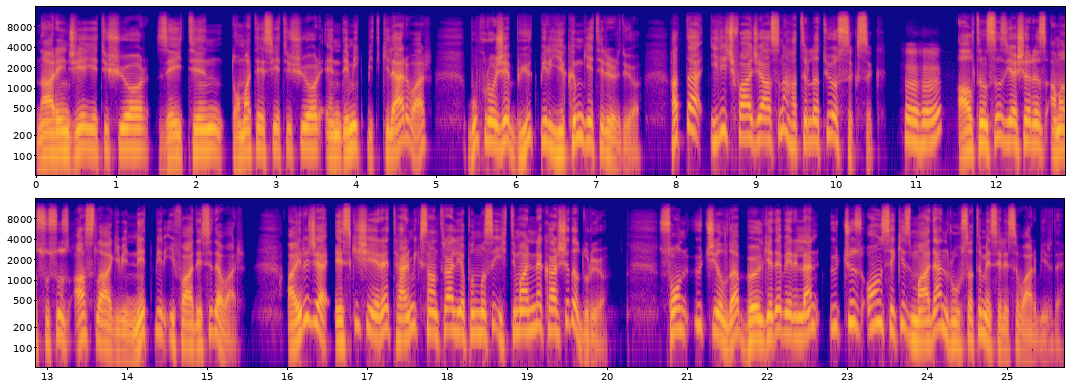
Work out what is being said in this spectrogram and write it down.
Narenciye yetişiyor, zeytin, domates yetişiyor, endemik bitkiler var. Bu proje büyük bir yıkım getirir diyor. Hatta İliç faciasını hatırlatıyor sık sık. Hı hı. Altınsız yaşarız ama susuz asla gibi net bir ifadesi de var. Ayrıca Eskişehir'e termik santral yapılması ihtimaline karşı da duruyor. Son 3 yılda bölgede verilen 318 maden ruhsatı meselesi var bir de.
